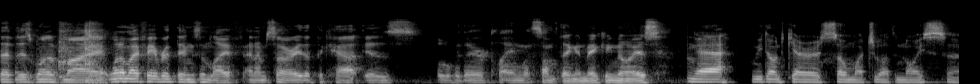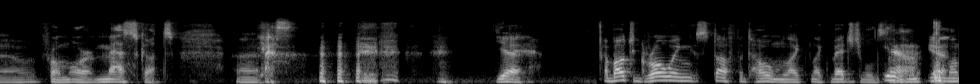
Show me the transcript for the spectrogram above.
that is one of my one of my favorite things in life and I'm sorry that the cat is over there playing with something and making noise. Yeah, we don't care so much about the noise uh, from our mascot. Uh, Yes. yeah. About growing stuff at home, like like vegetables. Yeah, m- yeah. My,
